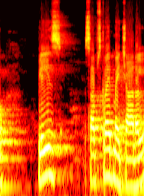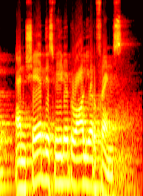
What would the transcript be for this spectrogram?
please subscribe my channel and share this video to all your friends.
